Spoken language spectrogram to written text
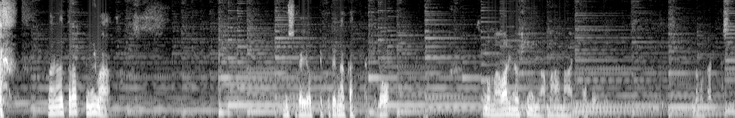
バナナトラップには虫が寄ってくれなかったけど、その周りの木にはまあまあいたという、そんなことありましたね。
